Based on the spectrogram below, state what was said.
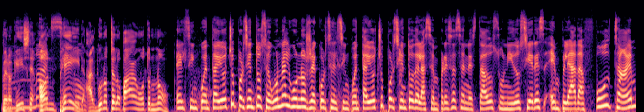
Pero aquí dice Máximo. unpaid. Algunos te lo pagan, otros no. El 58%, según algunos récords, el 58% de las empresas en Estados Unidos, si eres empleada full time,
